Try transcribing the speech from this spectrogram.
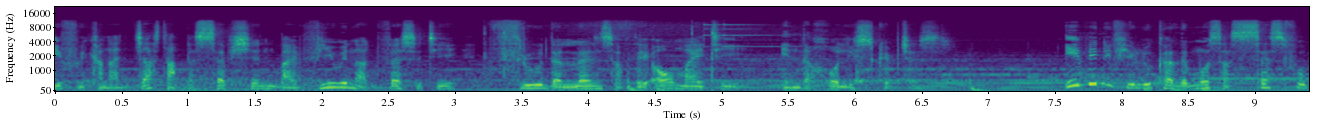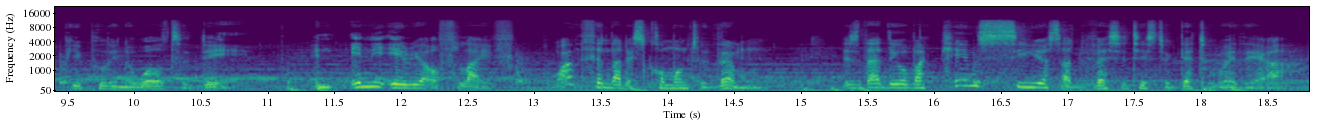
if we can adjust our perception by viewing adversity through the lens of the Almighty in the Holy Scriptures. Even if you look at the most successful people in the world today, in any area of life, one thing that is common to them is that they overcame serious adversities to get to where they are.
